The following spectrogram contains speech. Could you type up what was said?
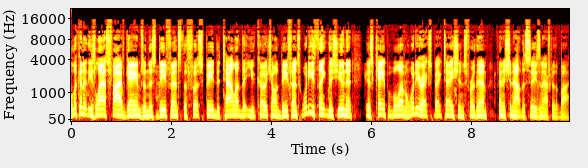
looking at these last five games and this defense, the foot speed, the talent that you coach on defense, what do you think this unit is capable of, and what are your expectations for them finishing out the season after the bye?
